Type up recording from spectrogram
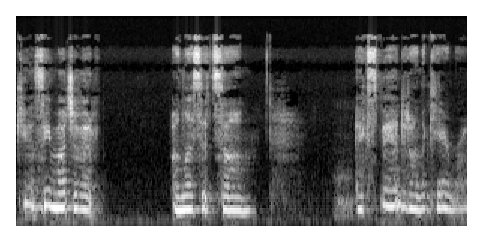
Can't see much of it unless it's um, expanded on the camera.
